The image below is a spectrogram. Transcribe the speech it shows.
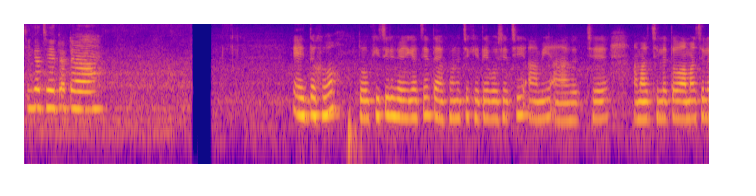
ঠিক আছে, টাটা। এই দেখো, তো খিচুড়ি হয়ে গেছে, তো এখন হচ্ছে খেতে বসেছি আমি আর হচ্ছে আমার ছেলে তো, আমার ছেলে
